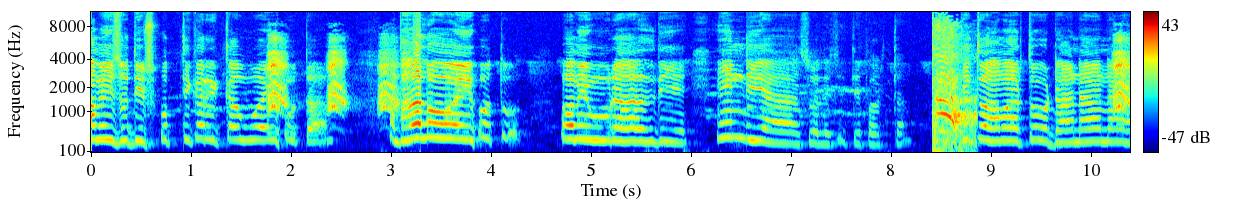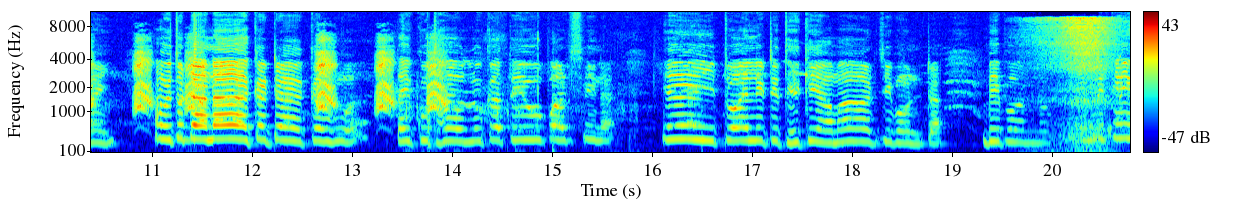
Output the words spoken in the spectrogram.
আমি যদি সত্যিকারের কাউয়াই হতাম, ভালোই হতো। আমি উড়াল দিয়ে ইন্ডিয়া চলে যেতে পারতাম। কিন্তু আমার তো ডানা নাই। আমি তো ডানা কাটা কাউয়া। তাই কোথাও লুকাতেও পারছি না। এই টয়লেটে থেকে আমার জীবনটা বিপন্ন। এমনিতেই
